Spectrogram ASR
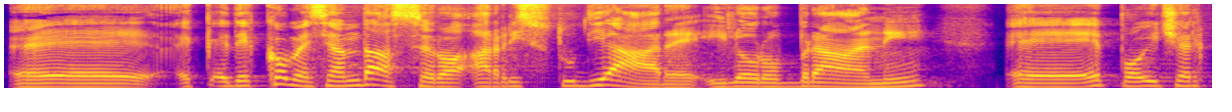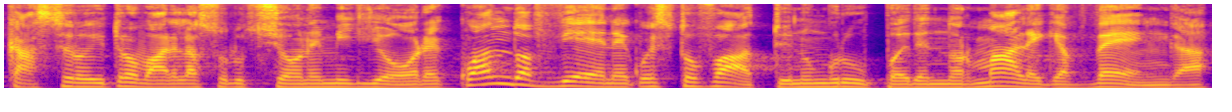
eh, ed è come se andassero a ristudiare i loro brani eh, e poi cercassero di trovare la soluzione migliore. Quando avviene questo fatto in un gruppo ed è normale che avvenga,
